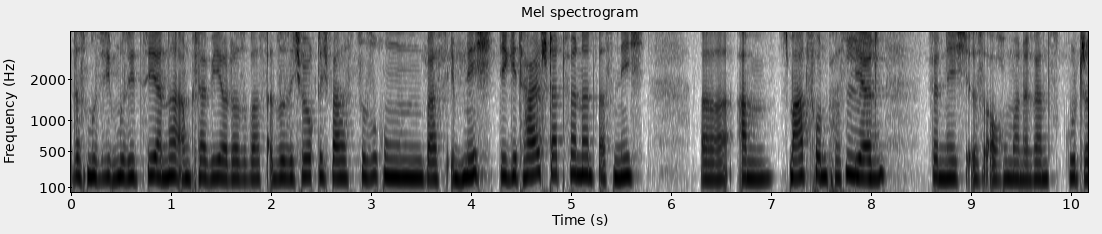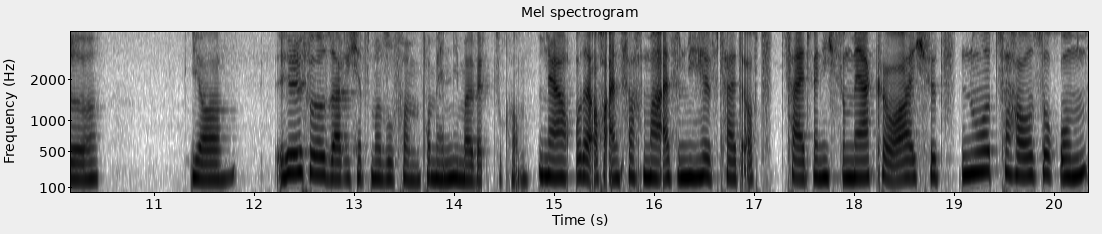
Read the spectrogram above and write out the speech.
das Musi Musizieren ne, am Klavier oder sowas. Also sich wirklich was zu suchen, was eben nicht digital stattfindet, was nicht äh, am Smartphone passiert, Mhm. finde ich, ist auch immer eine ganz gute, ja, Hilfe, sage ich jetzt mal so, vom, vom Handy mal wegzukommen. Ja, oder auch einfach mal, also mir hilft halt auch zur Zeit, wenn ich so merke, oh, ich sitze nur zu Hause rum,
